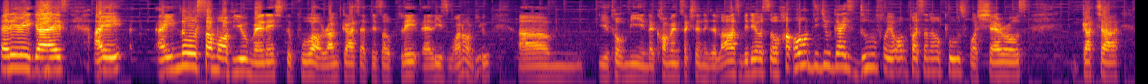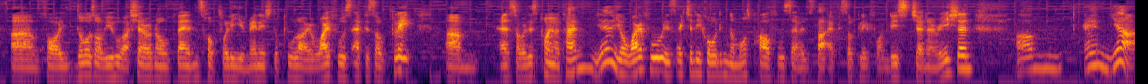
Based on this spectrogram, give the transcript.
anyway guys, I I know some of you managed to pull out Ranka's episode plate, at least one of you. Um, you told me in the comment section in the last video. So how did you guys do for your own personal pulls for Sheryl's gacha? Um, for those of you who are Cheryl fans, hopefully you managed to pull out your waifu's episode plate. Um, as of this point in time, yeah, your waifu is actually holding the most powerful 7-star episode plate for this generation. Um, and yeah,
